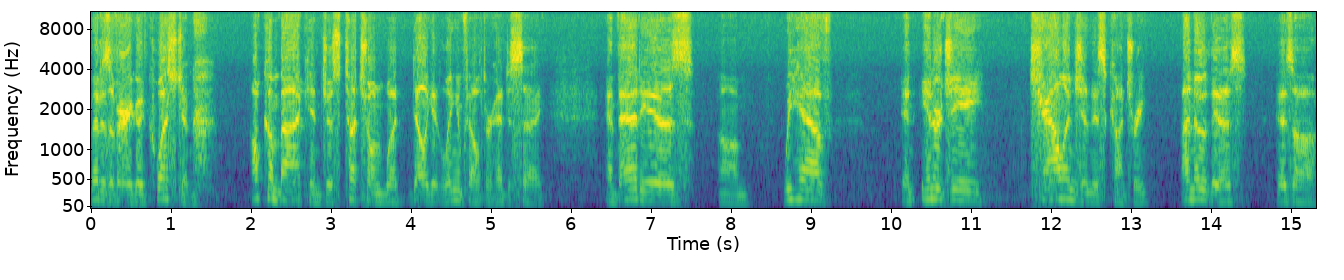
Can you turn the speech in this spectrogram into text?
That is a very good question. I'll come back and just touch on what Delegate Lingamfelter had to say. And that is, um, we have an energy challenge in this country. I know this as a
